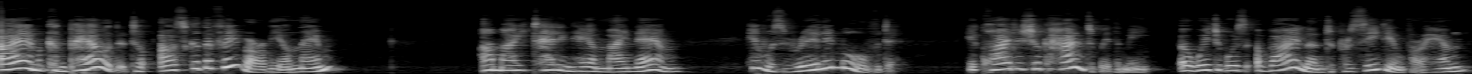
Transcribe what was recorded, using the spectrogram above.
I am compelled to ask the favor of your name. On my telling him my name, he was really moved he quite shook hands with me, which was a violent proceeding for him,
